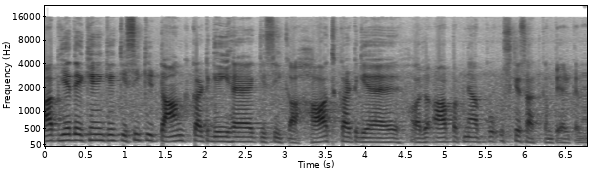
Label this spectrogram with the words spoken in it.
आप ये देखें कि किसी की टांग कट गई है, किसी का हाथ कट गया है और आप अपने आप को उसके साथ कंपेयर करें।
